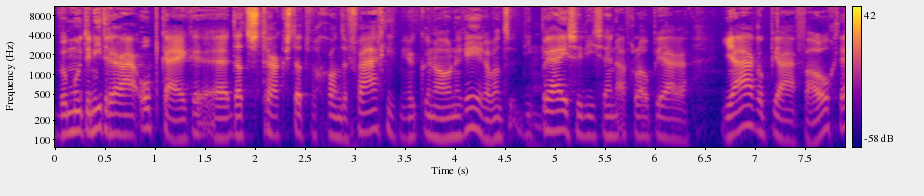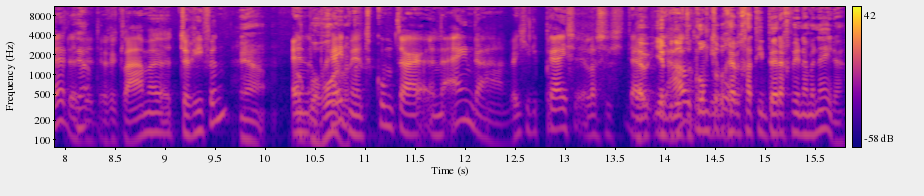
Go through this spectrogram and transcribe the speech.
we moeten niet raar opkijken eh, dat straks dat we gewoon de vraag niet meer kunnen honoreren. Want die prijzen die zijn de afgelopen jaren jaar op jaar verhoogd, hè, de, Ja. de, de reclametarieven. Ja, En op een gegeven moment komt daar een einde aan. Weet je, die prijselasticiteit. Ja, je bedoelt, er komt op een gegeven moment gaat die berg weer naar beneden.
